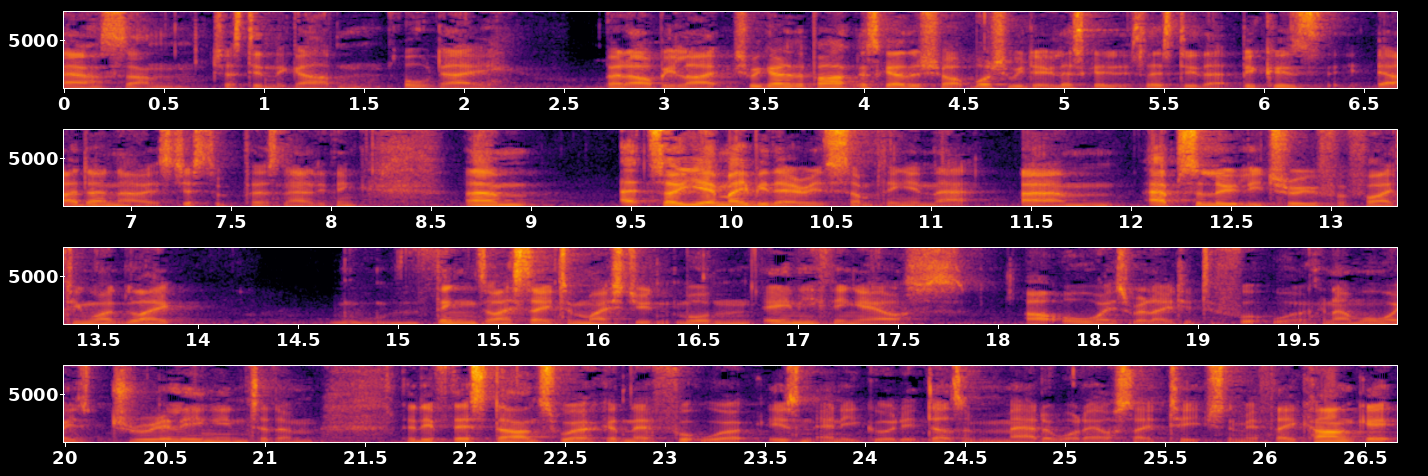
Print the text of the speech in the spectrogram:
our son just in the garden all day. But I'll be like, should we go to the park? Let's go to the shop. What should we do? Let's go do this. Let's do that. Because I don't know. It's just a personality thing. Um, so yeah, maybe there is something in that. Um, absolutely true for fighting. What like things I say to my student more than anything else are always related to footwork, and I'm always drilling into them that if their stance work and their footwork isn't any good, it doesn't matter what else I teach them. If they can't get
